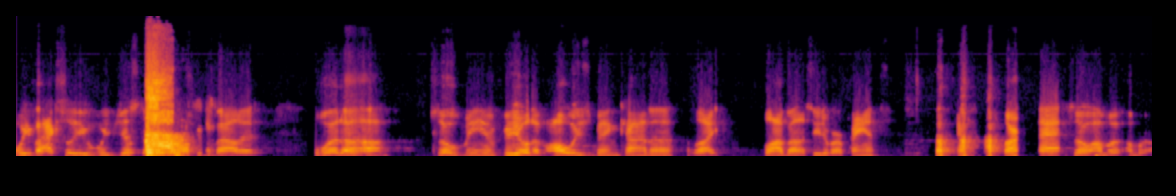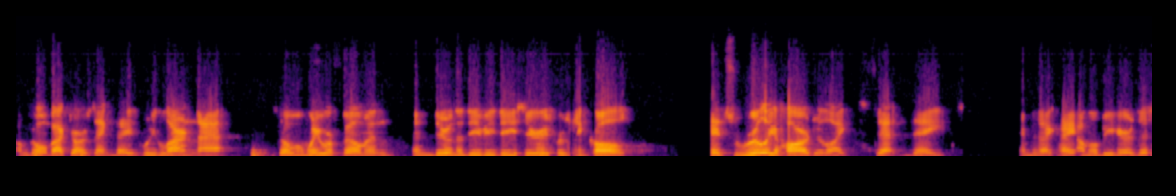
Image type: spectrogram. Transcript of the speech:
we've actually we've just started talking about it. What uh so me and Field have always been kind of like fly by the seat of our pants. learned that. So I'm, a, I'm, I'm going back to our Zink days. We learned that. So when we were filming and doing the DVD series for Zink Calls, it's really hard to like set dates and be like, hey, I'm gonna be here this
